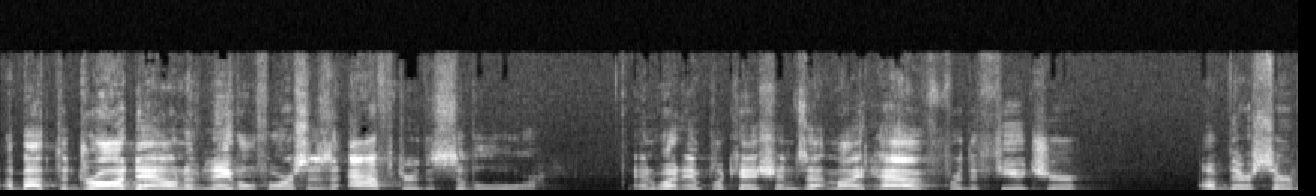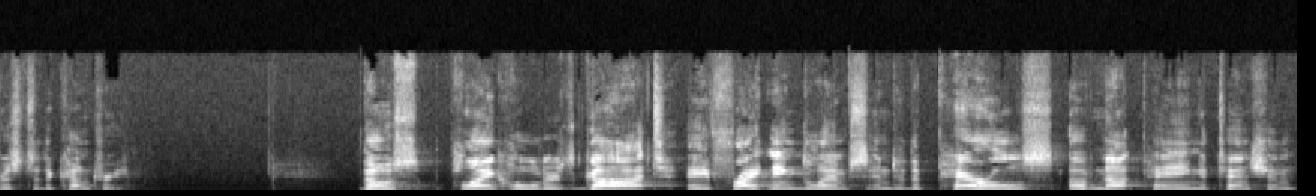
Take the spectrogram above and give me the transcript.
about the drawdown of naval forces after the Civil War and what implications that might have for the future of their service to the country. Those plank holders got a frightening glimpse into the perils of not paying attention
